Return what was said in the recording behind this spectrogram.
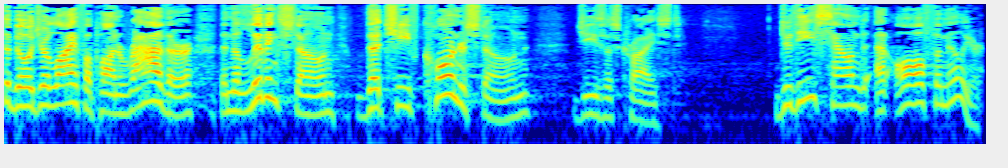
to build your life upon, rather than the living stone, the chief cornerstone, Jesus Christ. Do these sound at all familiar?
